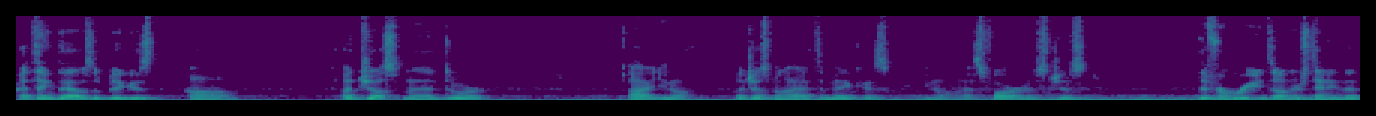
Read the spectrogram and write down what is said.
I think that was the biggest um, adjustment or, uh, you know, adjustment I had to make as you know, as far as just different reads, understanding that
